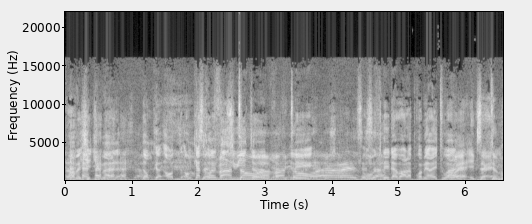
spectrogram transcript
Alors mais j'ai du mal. Donc en, en 98, 20 ans, euh, hein, 20 les- ans, ouais, ouais, c'est on ça. venait d'avoir la première étoile. Ouais, exactement.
